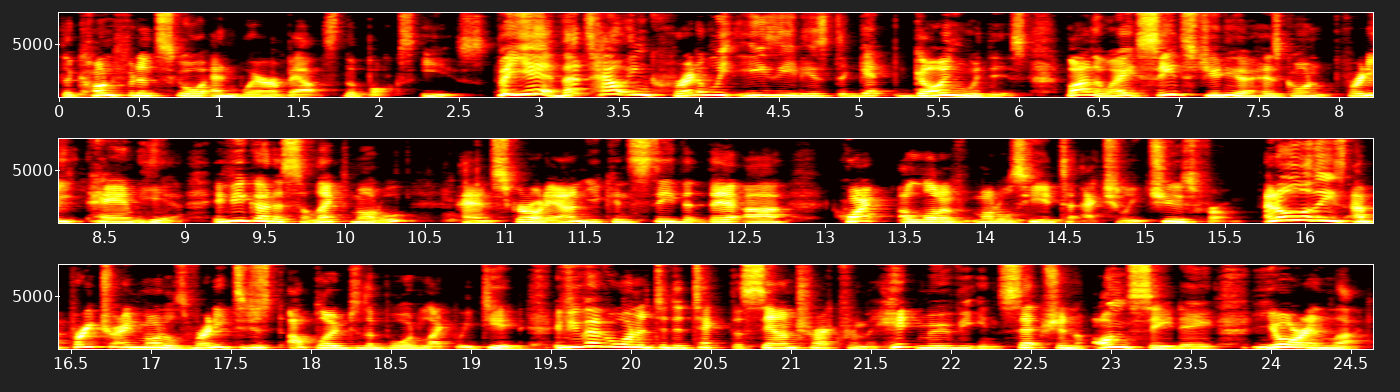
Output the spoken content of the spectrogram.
the confidence score and whereabouts the box is. But yeah, that's how incredibly easy it is to get going with this. By the way, Seeed Studio has gone pretty ham here. If you go to select model and scroll down, you can see that there are quite a lot of models here to actually choose from. And all of these are pre-trained models ready to just upload to the board like we did. If you've ever wanted to detect the soundtrack from the hit movie Inception on CD, you're in luck.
